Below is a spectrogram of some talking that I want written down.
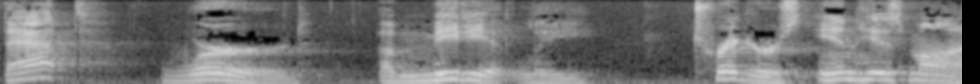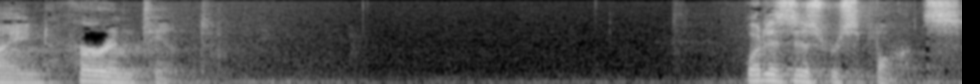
That word immediately triggers in his mind her intent. What is his response?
